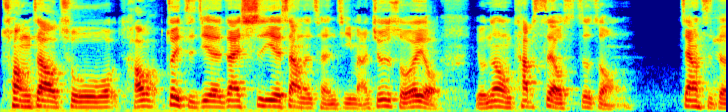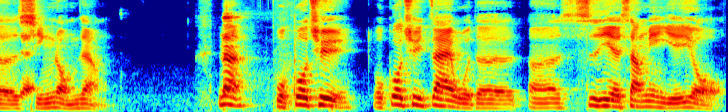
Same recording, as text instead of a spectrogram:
创造出好最直接的在事业上的成绩嘛，就是所谓有有那种 top sales 这种这样子的形容这样。那我过去我过去在我的呃事业上面也有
